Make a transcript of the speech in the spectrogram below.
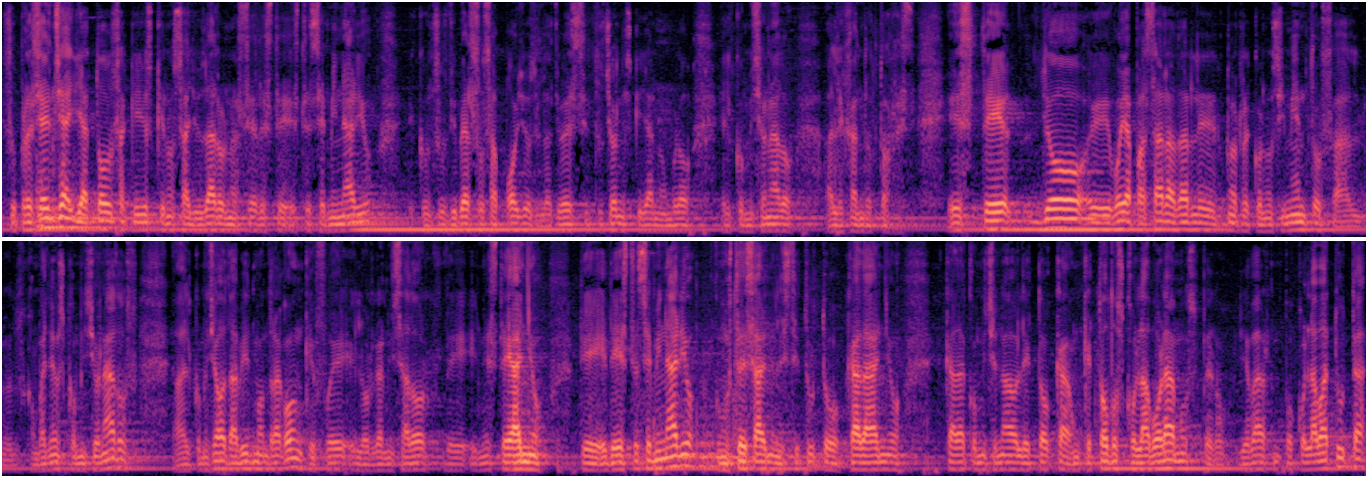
su presencia y a todos aquellos que nos ayudaron a hacer este, este seminario eh, con sus diversos apoyos de las diversas instituciones que ya nombró el comisionado Alejandro Torres. Este, yo eh, voy a pasar a darle unos reconocimientos a los compañeros comisionados, al comisionado David Mondragón, que fue el organizador de, en este año de de, este seminario. Como ustedes saben, el instituto cada año, cada comisionado le toca, aunque todos colaboramos, pero llevar un poco la batuta,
